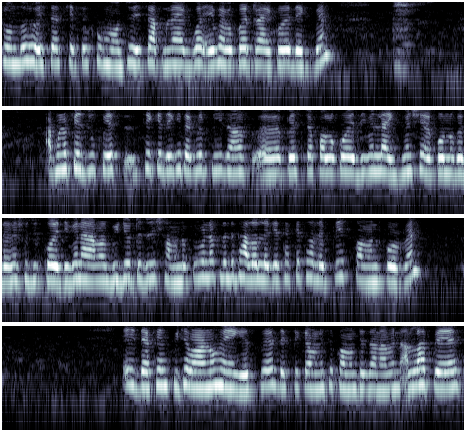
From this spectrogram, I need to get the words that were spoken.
সুন্দর হয়েছে আর খেতে খুব মজা হয়েছে। আপনারা একবার এভাবে করে ট্রাই করে দেখবেন। আপনার ফেসবুক পেজ থেকে দেখে থাকলে প্লিজ আমার পেজটা ফলো করে দিবেন লাইক দিবেন শেয়ার করে ওকে দেখার সুযোগ করে দিবেন। আর আমার ভিডিওটা যদি সামান্য পরিমাণ আপনাদের ভালো লেগে থাকে, তাহলে প্লিজ কমেন্ট করবেন। এই দেখেন পিঠা বানানো হয়ে গেছে। দেখতে কেমন হয়েছে কমেন্টে জানাবেন। আল্লাহ হাফেজ।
